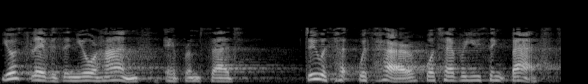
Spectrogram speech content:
Your slave is in your hands, Abram said. Do with her, with her whatever you think best.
